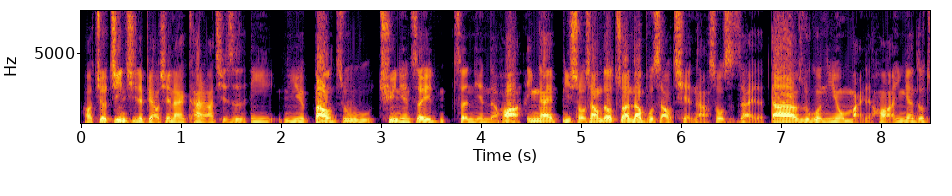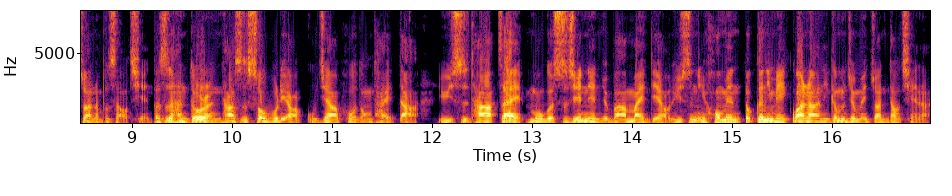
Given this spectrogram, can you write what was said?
哦。就近期的表现来看啊，其实你你抱住去年这一整年的话，应该你手上都赚到不少钱啊。说实在的，大家如果你有买的话，应该都赚了不少钱。可是很多人他是受不了股价波动太大，于是他在某个时间点就把它卖掉，于是你后面都跟你没关啦，你根本就没赚到钱啊。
